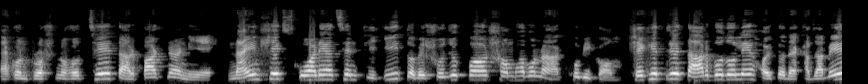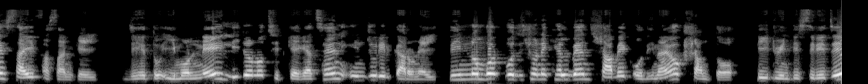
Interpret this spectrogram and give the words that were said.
এখন প্রশ্ন হচ্ছে তার পার্টনার নিয়ে। নাইম শেখ স্কোয়াডে আছেন ঠিকই, তবে সুযোগ পাওয়ার সম্ভাবনা খুবই কম। সেক্ষেত্রে তার বদলে হয়তো দেখা যাবে সাইফ হাসানকেই। যেহেতু ইমন নেই, লিটনও ছিটকে গেছেন ইনজুরির কারণেই। তিন নম্বর পজিশনে খেলবেন সাবেক অধিনায়ক শান্ত। টি টোয়েন্টি সিরিজে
